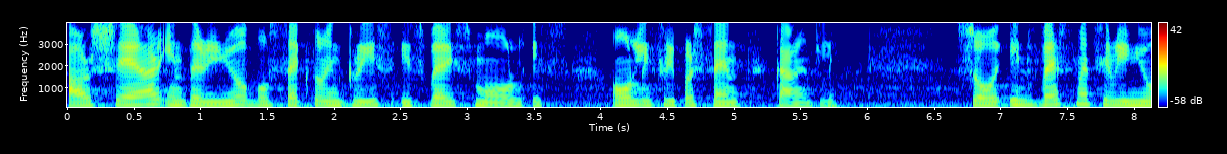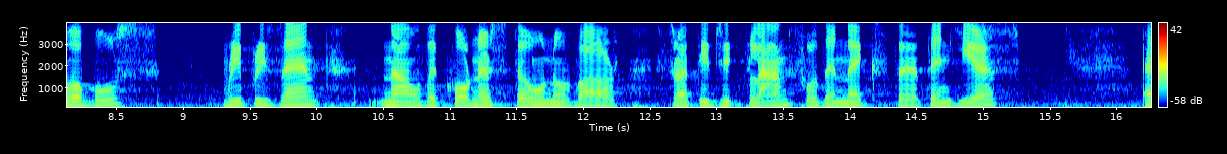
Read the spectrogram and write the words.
Our share in the renewable sector in Greece is very small. It's only 3% currently. So investments in renewables represent now the cornerstone of our strategic plan for the next uh, 10 years. Uh,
